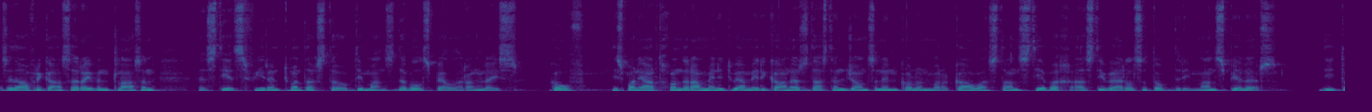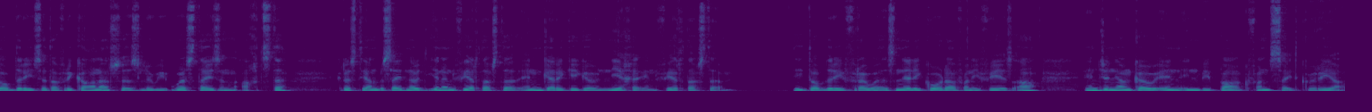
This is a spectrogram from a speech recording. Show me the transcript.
Suid-Afrika se Ryan Klassen is steeds 24ste op die mans dubbelspel ranglys. Golf. Die Spanjaard Jon Ram en die twee Amerikaners Dustin Johnson en Collin Morikawa staan stewig as die wêreld se top 3 manspelers. Die top 3 Suid-Afrikaners is Louis Oosthuizen 8ste, Christian Besaidnout 41ste en Garrick Higgo 49ste. Die top 3 vroue is Nelly Korda van die FSA en Jin Young Ko in Inbi Park van Suid-Korea.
